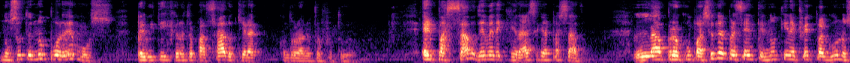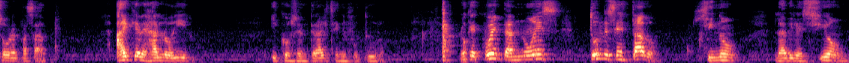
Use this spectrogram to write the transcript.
Nosotros no podemos permitir que nuestro pasado quiera controlar nuestro futuro. El pasado debe de quedarse en el pasado. La preocupación del presente no tiene efecto alguno sobre el pasado. Hay que dejarlo ir y concentrarse en el futuro. Lo que cuenta no es dónde se ha estado, sino la dirección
